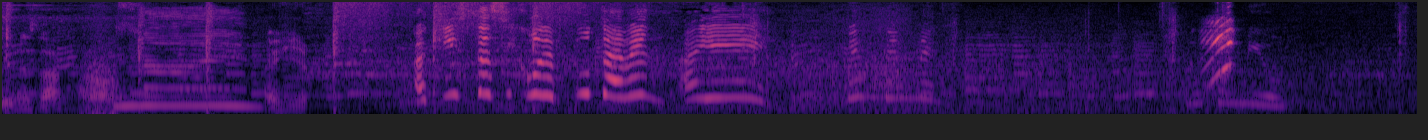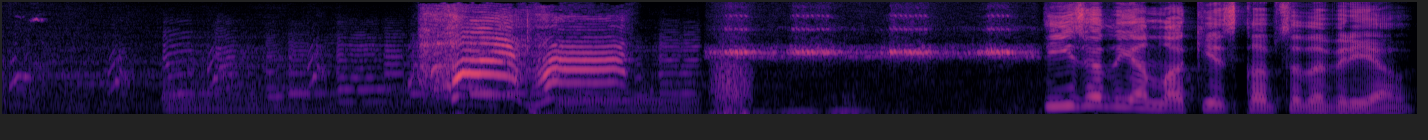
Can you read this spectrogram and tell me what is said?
Schöne Sache aus. Nein. Aquí estás, hijo de puta, ven. Ahí, ahí. Ven, ven, ven. Ven conmigo. These are the unluckiest clips of the video.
